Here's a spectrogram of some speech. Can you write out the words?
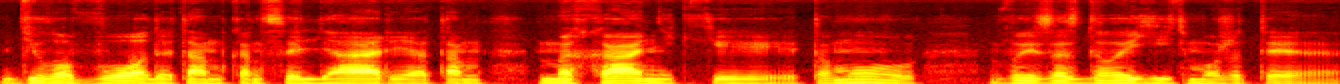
діловоди, там, канцелярія, там, механіки. Тому ви заздалегідь можете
